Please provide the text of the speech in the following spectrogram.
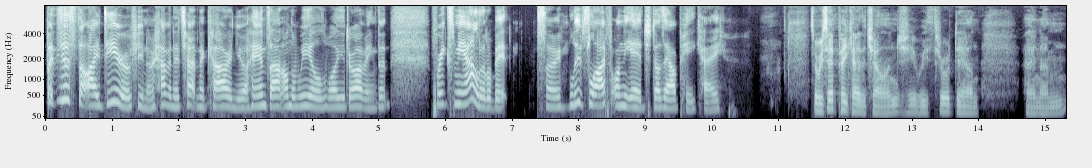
but just the idea of, you know, having a chat in a car and your hands aren't on the wheels while you're driving, that freaks me out a little bit. So lives life on the edge, does our PK. So we set PK the challenge. We threw it down, and um,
